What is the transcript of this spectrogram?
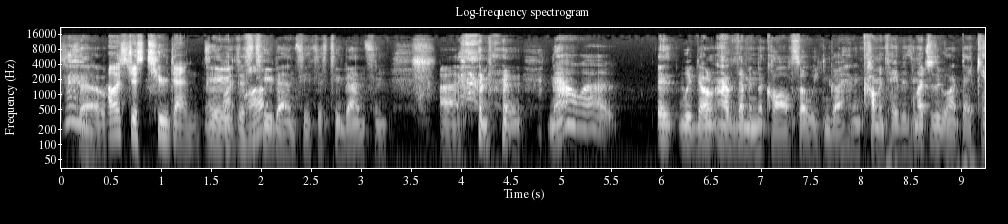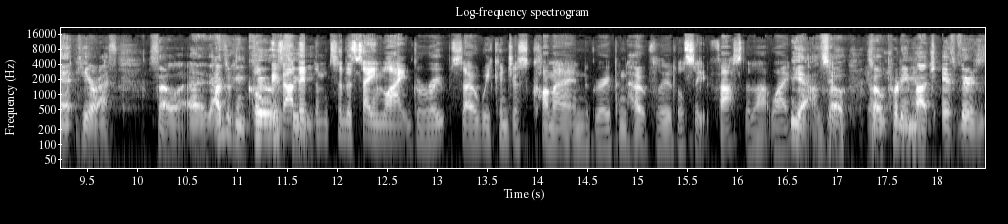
So I was just too dense. He was like, just "What?" too dense. He's just too dense, and uh, now uh, we don't have them in the call, so we can go ahead and commentate as much as we want. They can't hear us, so uh, as we can But clearly we've see, added them to the same like group, so we can just comment in the group, and hopefully it'll see it faster that way. Yeah, So so pretty yeah. much, if there's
